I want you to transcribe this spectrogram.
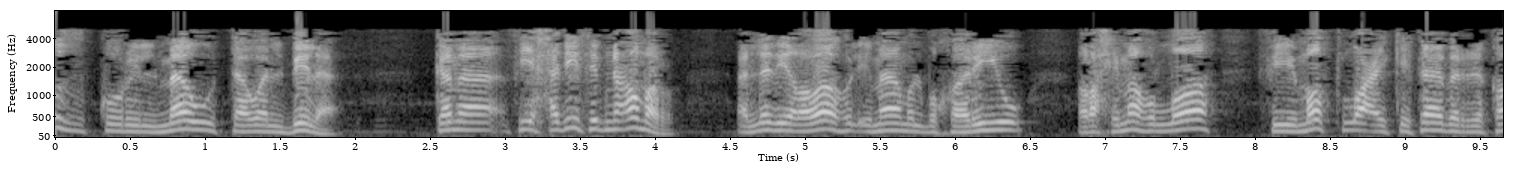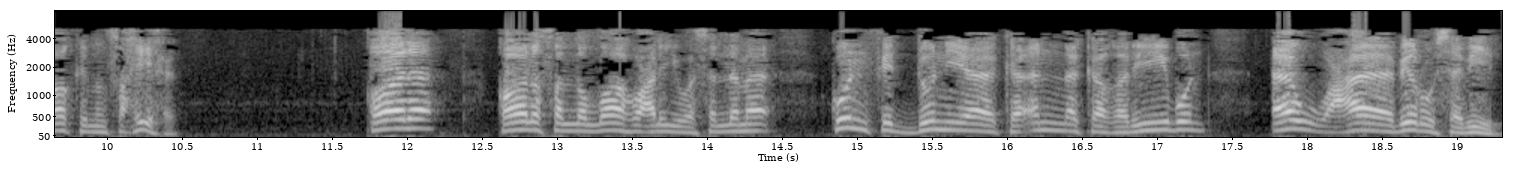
أذكر الموت والبلى كما في حديث ابن عمر الذي رواه الإمام البخاري رحمه الله في مطلع كتاب الرقاق من صحيحه. قال قال صلى الله عليه وسلم كن في الدنيا كأنك غريب أو عابر سبيل.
